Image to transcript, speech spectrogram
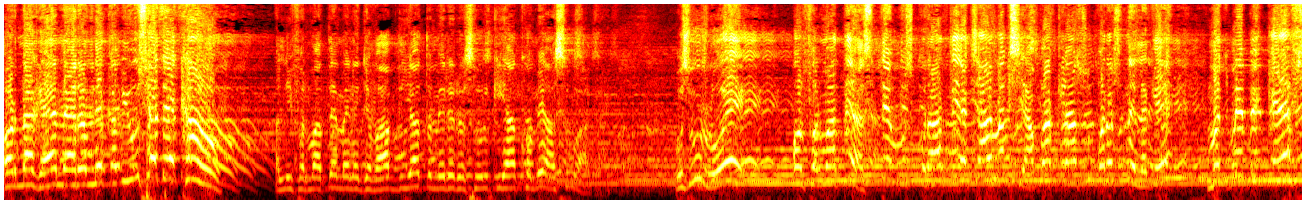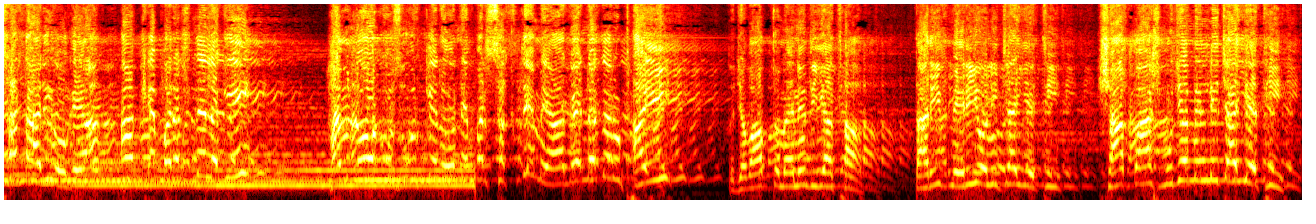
और न गैर महरम ने कभी उसे देखा हो। अली फरमाते मैंने जवाब दिया तो मेरे रसूल की आँखों में आँसू आ गए। हुजूर रोए और फरमाते हँसते, मुस्कुराते, अचानक से आपा के आँसू बरसने लगे, मजमे पे कैफ सा तारी हो गया, आँखें बरसने लगी। हम लोग हुजूर के रोने पर सख्ते में आ गए, नज़र उठाई। तो जवाब तो मैंने दिया था। तारीफ़ मेरी होनी चाहिए थी। शाबाश मुझे मिलनी चाहिए थी।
